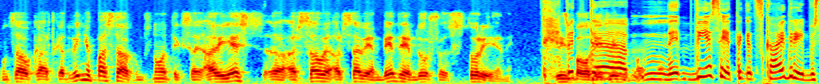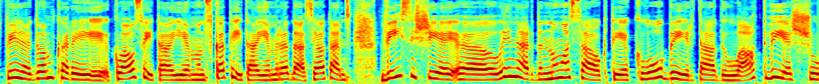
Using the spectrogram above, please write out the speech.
Un savukārt, kad viņu pasākums notiks, arī es ar, savi, ar saviem biedriem došos uz turieni. Bet, uh, viesiet tagad skaidrību. Es pieļauju domu, ka arī klausītājiem un skatītājiem radās jautājums. Visi šie uh, Linarda nosauktie klubi ir tādi latviešu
